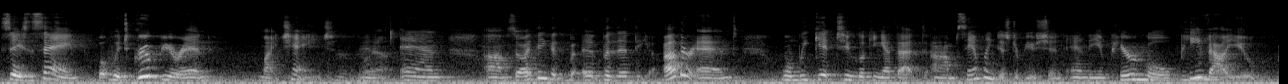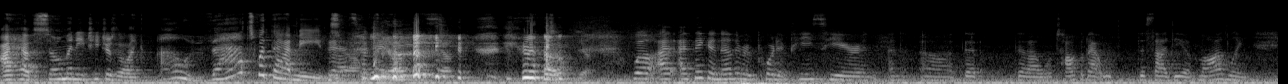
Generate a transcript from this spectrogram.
stays the same, but which group you're in might change, you know. And um, so I think that, but- uh, at the other end, when we get to looking at that um, sampling distribution and the empirical Mhm. p-value, I have so many teachers that are like, "Oh, that's what that means," That's what that know. means. you know? Yeah. Well, I, I think another important piece here and, and uh, that, that I will talk about with this idea of modeling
